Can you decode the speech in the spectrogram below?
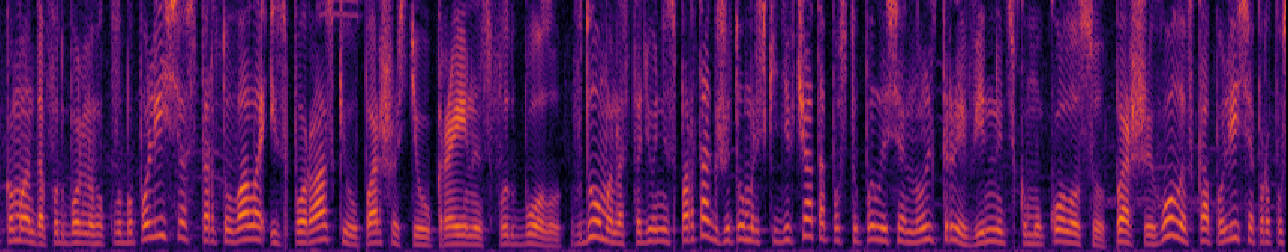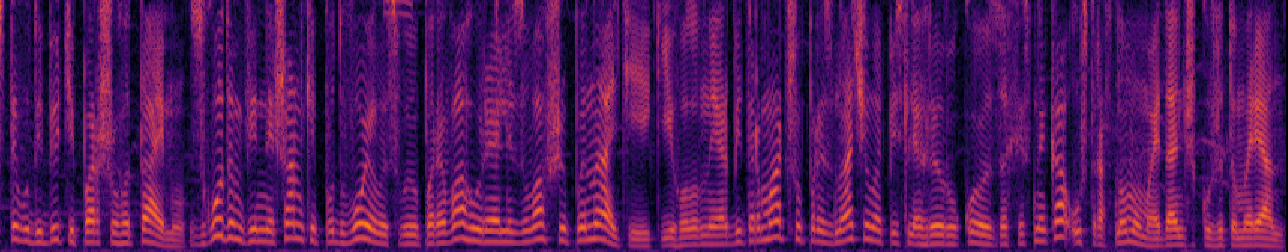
команда футбольного клубу Полісся стартувала із поразки у першості України з футболу. Вдома на стадіоні Спартак житомирські дівчата поступилися 0-3 Вінницькому колосу. Перший гол ФК Полісся пропустив у дебюті першого тайму. Згодом вінничанки подвоїли свою перевагу, реалізувавши пенальті, який головний арбітр матчу призначила після гри рукою захисника у штрафному майданчику Житомирян.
